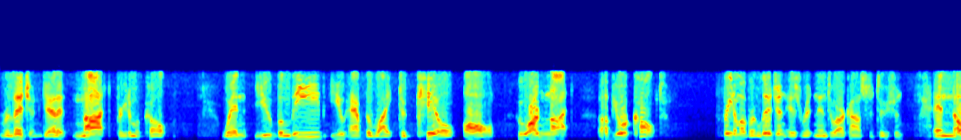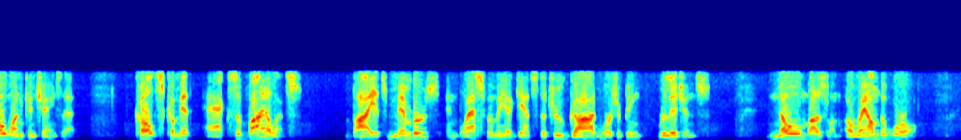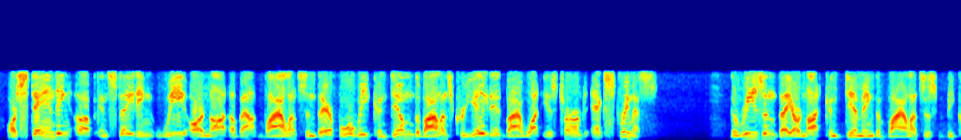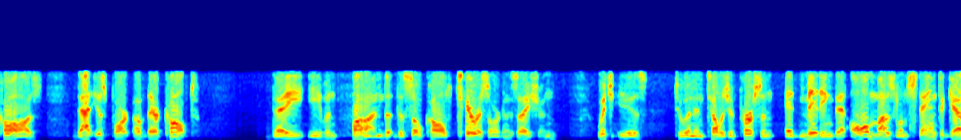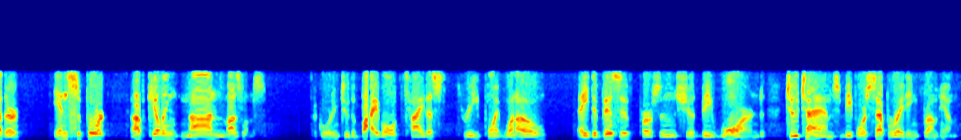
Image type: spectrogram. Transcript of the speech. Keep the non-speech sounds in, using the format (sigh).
Religion, get it? Not freedom of cult. When you believe you have the right to kill all who are not of your cult. Freedom of religion is written into our Constitution, and no one can change that. Cults commit acts of violence by its members and blasphemy against the true God worshiping religions. No Muslim around the world are standing up and stating we are not about violence and therefore we condemn the violence created by what is termed extremists. The reason they are not condemning the violence is because that is part of their cult. They even fund the so called terrorist organization, which is to an intelligent person admitting that all Muslims stand together in support of killing non Muslims. According to the Bible, Titus 3.10, a divisive person should be warned two times before separating from him.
